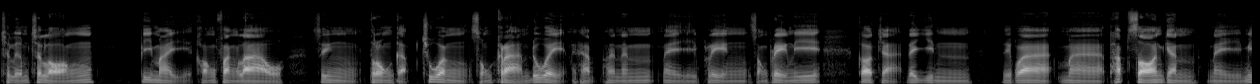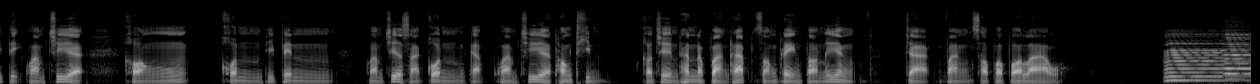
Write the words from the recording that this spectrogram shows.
เฉลิมฉลองปีใหม่ของฝั่งลาว ซึ่งตรงกับช่วงสงกรานด้วยนะครับ เพราะฉะนั้นในเพลงสองเพลงนี้ก็จะได้ยิน เรียกว่ามาทับซ้อนกันในมิติความเชื่อของคนที่เป็นความเชื่อสากลกับความเชื่อท้องถิ่น ขอเชิญท่านรับฟังครับสองเพลงต่อเนื่องจากฝั่งสปปลาวเ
